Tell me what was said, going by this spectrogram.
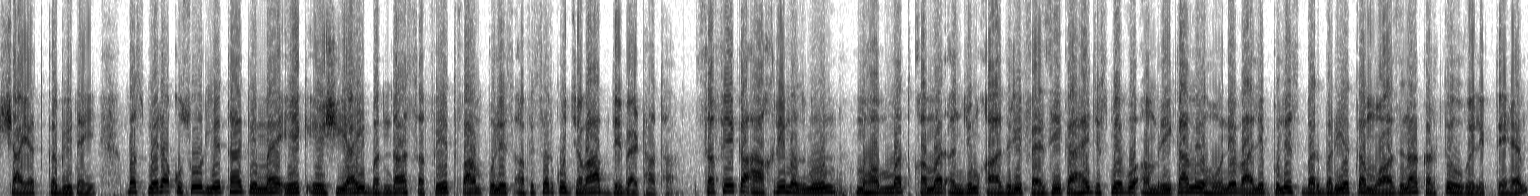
शायद कभी नहीं। बस मेरा कसूर ये था कि मैं एक एशियाई बंदा सफ़ेद फार्म पुलिस ऑफिसर को जवाब दे बैठा था। सफ़े का आखिरी मजमून मोहम्मद कमर अंजुम कादरी फैजी का है, जिसमें वो अमेरिका में होने वाली पुलिस बरबरीत का मुआजना करते हुए लिखते हैं,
